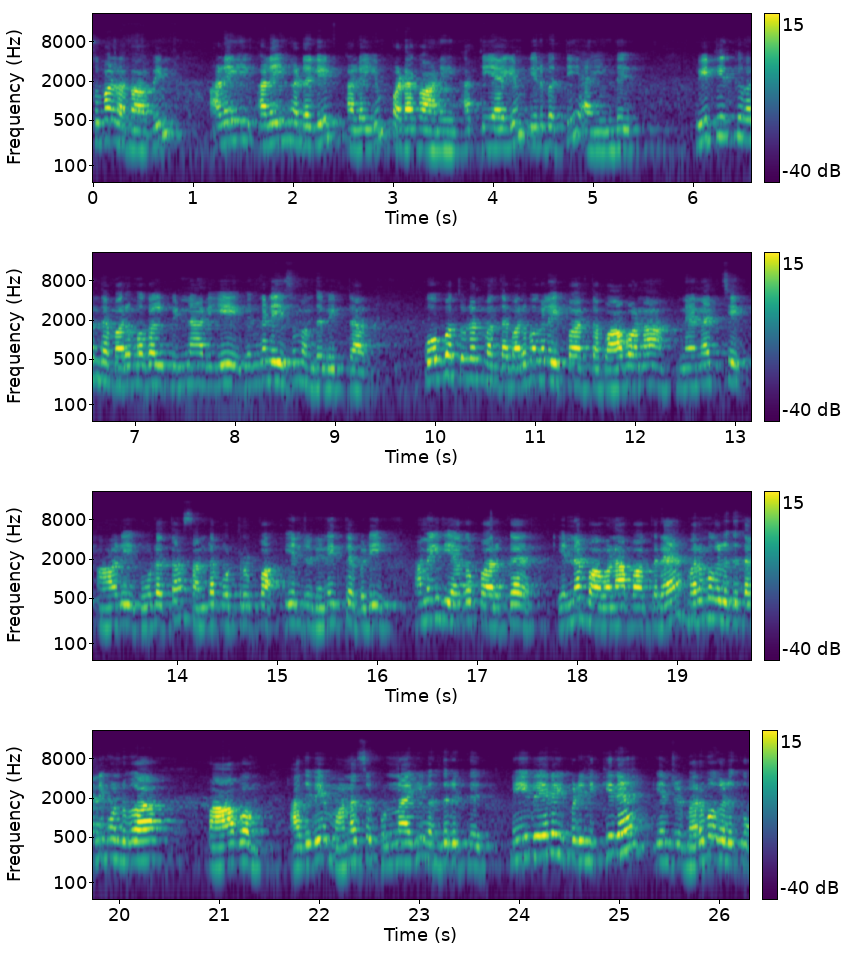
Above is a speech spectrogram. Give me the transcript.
சுபலதாவின் அலை அலைகடலில் அலையும் படகானை அத்தியாயம் இருபத்தி ஐந்து. வீட்டிற்கு வந்த மருமகள் பின்னாடியே வெங்கடேசும் வந்துவிட்டார் கோபத்துடன் வந்த மருமகளை பார்த்த பாவனா நினைச்சே ஆளி கூடத்தான் சண்டை போட்டிருப்பா என்று நினைத்தபடி அமைதியாக பார்க்க என்ன பாவனா பார்க்குற மருமகளுக்கு தண்ணி கொண்டு வா. பாவம் அதுவே மனசு புண்ணாகி வந்திருக்கு. நீ வேற இப்படி நிற்கிற என்று மருமகளுக்கு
